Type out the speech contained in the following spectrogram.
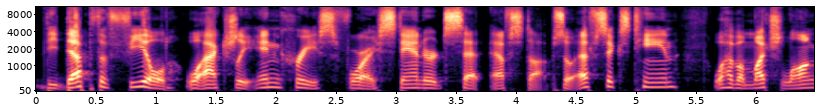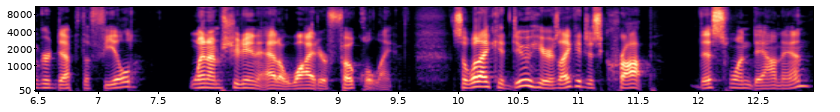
the depth of field will actually increase for a standard set f-stop. So f16 will have a much longer depth of field when I'm shooting at a wider focal length. So what I could do here is I could just crop this one down in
